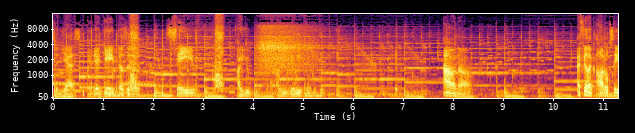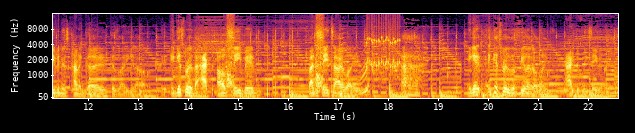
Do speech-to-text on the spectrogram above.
so yes, if your game doesn't save, are you are you really playing a good game? I don't know. I feel like auto saving is kind of good because, like, you know, it, it gets rid of the act of saving, but at the same time, like, ah, it get it gets rid of the feeling of like actively saving on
